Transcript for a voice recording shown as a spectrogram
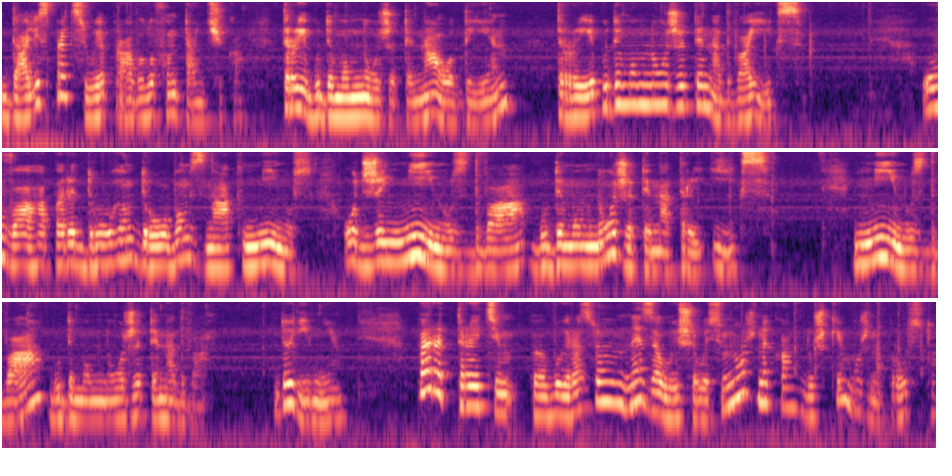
Далі спрацює правило фонтанчика. 3 будемо множити на 1, 3 будемо множити на 2х. Увага, перед другим дробом знак мінус. Отже, мінус 2 будемо множити на 3х. Мінус 2 будемо множити на 2. Дорівнює. Перед третім е, виразом не залишилось множника, дужки можна просто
